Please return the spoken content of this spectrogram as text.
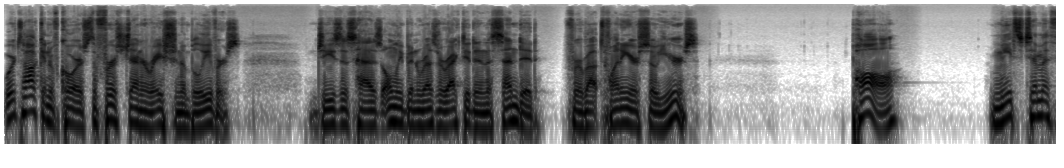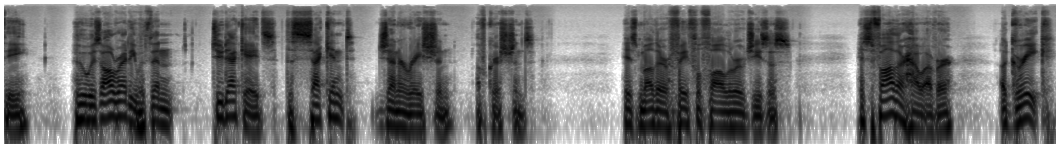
We're talking, of course, the first generation of believers. Jesus has only been resurrected and ascended for about 20 or so years. Paul meets Timothy, who is already within two decades the second generation of Christians. His mother, a faithful follower of Jesus. His father, however, a Greek,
